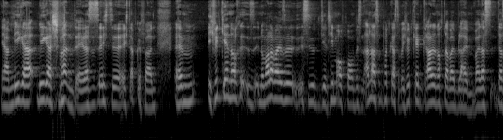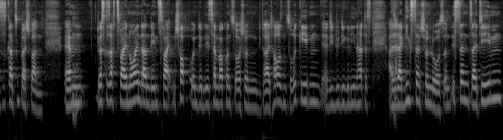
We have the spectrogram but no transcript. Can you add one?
Ja, mega, mega spannend, ey. Das ist echt, äh, echt abgefahren. Ähm, ich würde gerne noch, normalerweise ist der Themenaufbau ein bisschen anders im Podcast, aber ich würde gerne gerade noch dabei bleiben, weil das, das ist gerade super spannend. Ähm, mhm. Du hast gesagt, 2009 dann den zweiten Shop und im Dezember konntest du auch schon die 3000 zurückgeben, äh, die du dir geliehen hattest. Also ja. da ging es dann schon los. Und ist dann seitdem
